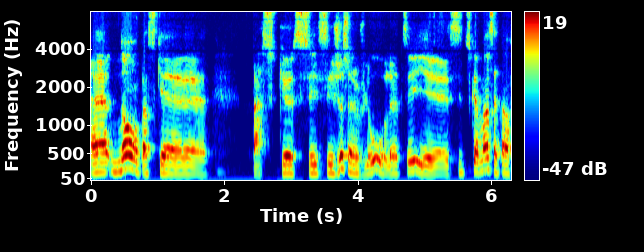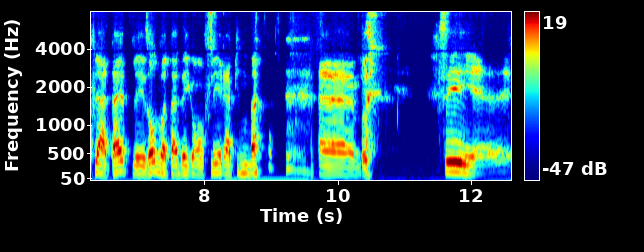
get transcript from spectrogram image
Euh, non, parce que parce que c'est juste un velours. Là. Euh, si tu commences à t'enfler la tête, les autres vont t'en dégonfler rapidement. Euh, euh,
